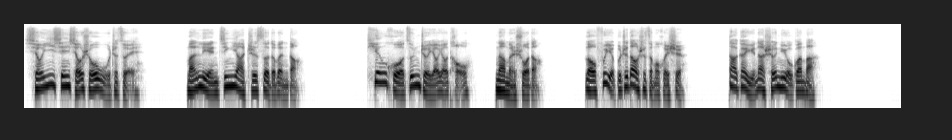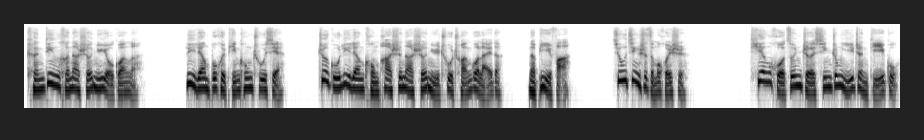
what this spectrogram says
小医仙小手捂着嘴，满脸惊讶之色的问道。天火尊者摇摇头，纳闷说道：“老夫也不知道是怎么回事，大概与那蛇女有关吧。肯定和那蛇女有关了，力量不会凭空出现。”这股力量恐怕是那蛇女处传过来的。那秘法究竟是怎么回事？天火尊者心中一阵嘀咕，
